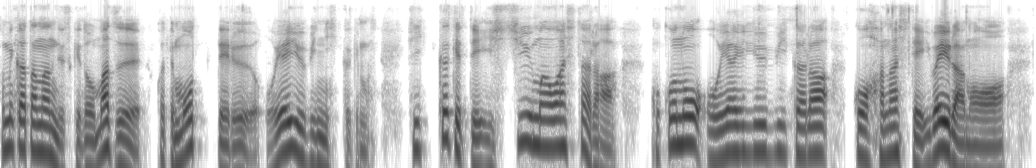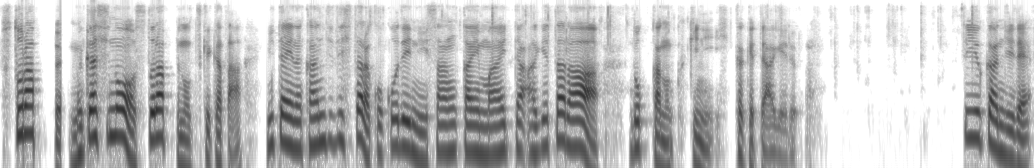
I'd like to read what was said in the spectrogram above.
止め方なんですけど、まず、こうやって持ってる親指に引っ掛けます。引っ掛けて一周回したら、ここの親指からこう離して、いわゆるあの、ストラップ、昔のストラップの付け方みたいな感じでしたら、ここで2、3回巻いてあげたら、どっかの茎に引っ掛けてあげる。っていう感じで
